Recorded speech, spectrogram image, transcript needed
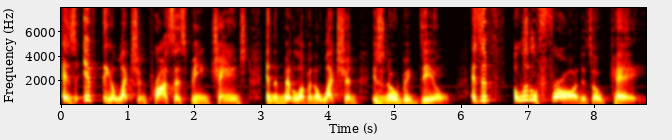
as if the election process being changed in the middle of an election is no big deal, as if a little fraud is okay.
